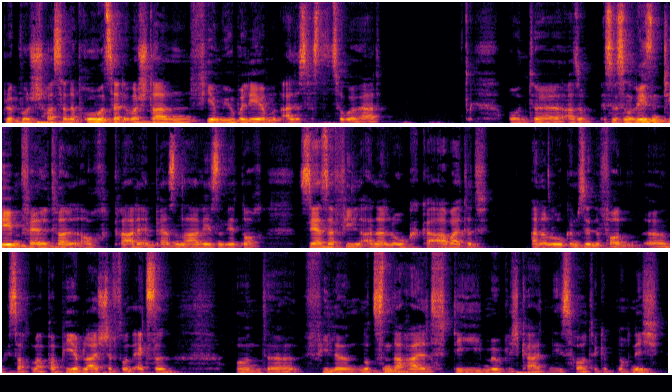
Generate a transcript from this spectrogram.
Glückwunsch, hast deine Probezeit überstanden, Firmenjubiläum und alles, was dazu gehört. Und äh, also es ist ein riesen Themenfeld, weil auch gerade im Personalwesen wird noch sehr, sehr viel analog gearbeitet. Analog im Sinne von, äh, ich sag mal, Papier, Bleistift und Excel. Und äh, viele nutzen da halt die Möglichkeiten, die es heute gibt, noch nicht.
